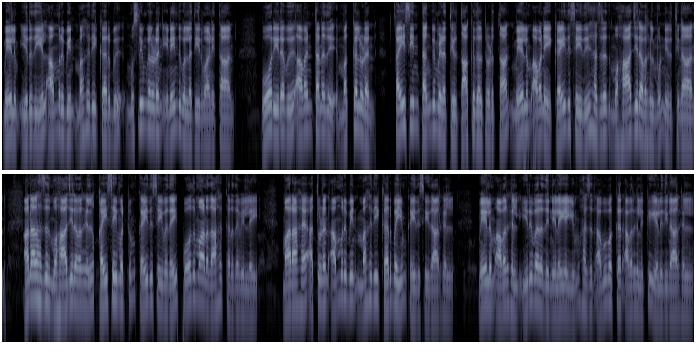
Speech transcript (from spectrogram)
மேலும் இறுதியில் அம்ரு பின் மஹதி கர்பு முஸ்லிம்களுடன் இணைந்து கொள்ள தீர்மானித்தான். ஓர் இரவு அவன் தனது மக்களுடன் கைஸின் தங்குமிடத்தில் தாக்குதல் தொடுத்தான். மேலும் அவனை கைது செய்து ஹசரத் முஹாஜிர் அவர்கள் முன் நிறுத்தினான். ஆனால் ஹசரத் முஹாஜிர் அவர்கள் கைஸை மட்டும் கைது செய்வதை போதுமானதாக கருதவில்லை. மாறாக அத்துடன் அம்ருபின் மஹதி கர்பையும் கைது செய்தார்கள். மேலும் அவர்கள் இருவரது நிலையையும் ஹசத் அபுபக்கர் அவர்களுக்கு எழுதினார்கள்.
